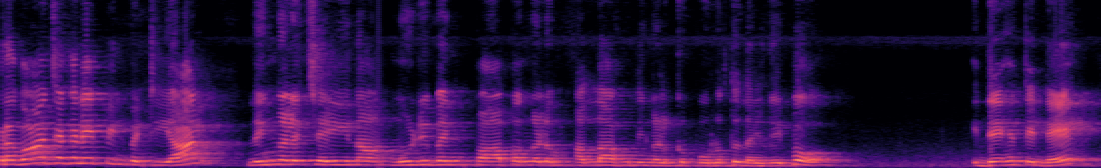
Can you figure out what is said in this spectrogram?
പ്രവാചകനെ പിൻപറ്റിയാൽ നിങ്ങൾ ചെയ്യുന്ന മുഴുവൻ പാപങ്ങളും അള്ളാഹു നിങ്ങൾക്ക് പുറത്തു നൽകും. ഇപ്പോ ഇദ്ദേഹത്തിന്റെ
